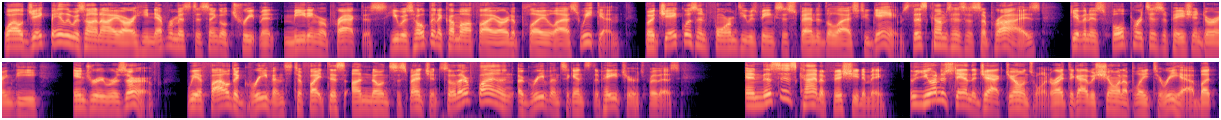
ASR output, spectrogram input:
while Jake Bailey was on IR, he never missed a single treatment, meeting, or practice. He was hoping to come off IR to play last weekend, but Jake was informed he was being suspended the last two games. This comes as a surprise, given his full participation during the injury reserve. We have filed a grievance to fight this unknown suspension. So they're filing a grievance against the Patriots for this. And this is kind of fishy to me. You understand the Jack Jones one, right? The guy was showing up late to rehab, but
